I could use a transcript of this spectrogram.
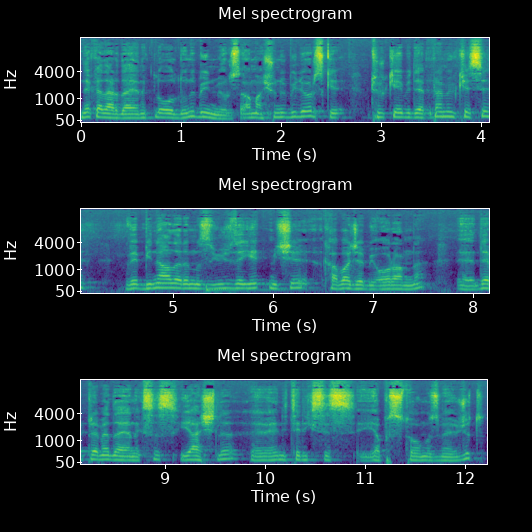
ne kadar dayanıklı olduğunu bilmiyoruz. Ama şunu biliyoruz ki Türkiye bir deprem ülkesi ve binalarımız %70'i kabaca bir oranla e, depreme dayanıksız, yaşlı ve niteliksiz yapı stoğumuz mevcut.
